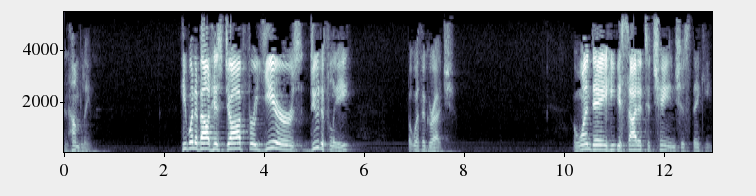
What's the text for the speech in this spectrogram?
and humbling. He went about his job for years dutifully, but with a grudge. One day he decided to change his thinking.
